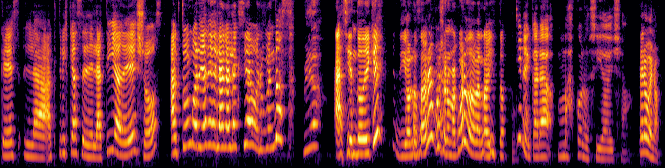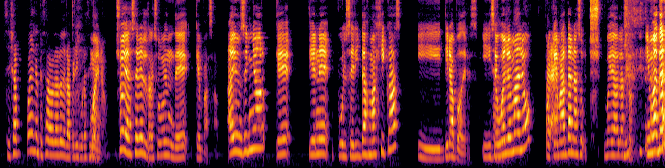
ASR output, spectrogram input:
que es la actriz que hace de la tía de ellos, actuó en Guardianes de la Galaxia Volumen 2. Mira. ¿Haciendo de qué? Dios lo sabrá, pues yo no me acuerdo de haberla visto. Tiene cara más conocida ella. Pero bueno, si ya pueden empezar a hablar de la película. si Bueno, yo voy a hacer el resumen de qué pasa. Hay un señor que tiene pulseritas mágicas y tira poderes. Y se vuelve malo porque Pará. matan a su... Shh, voy a hablar yo. Y matan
